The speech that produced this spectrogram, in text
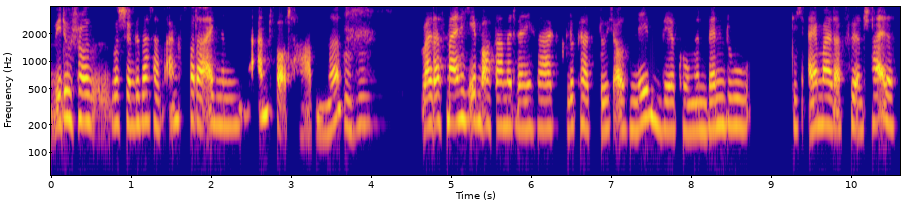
wie du schon so schön gesagt hast, Angst vor der eigenen Antwort haben. Ne? Mhm. Weil das meine ich eben auch damit, wenn ich sage, Glück hat durchaus Nebenwirkungen. Wenn du dich einmal dafür entscheidest,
